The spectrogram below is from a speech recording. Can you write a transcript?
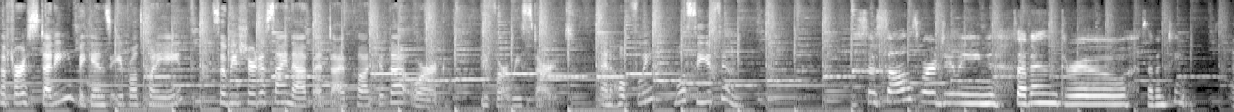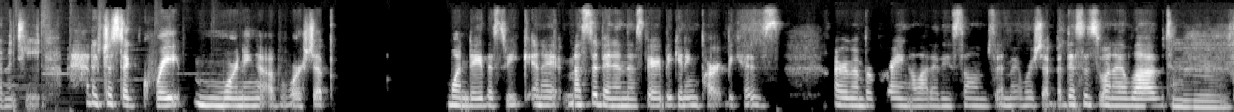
The first study begins April 28th, so be sure to sign up at divecollective.org before we start. And hopefully, we'll see you soon. So, Psalms we're doing 7 through 17. 17. I had a, just a great morning of worship one day this week, and it must have been in this very beginning part because I remember praying a lot of these Psalms in my worship, but this is one I loved. Mm.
